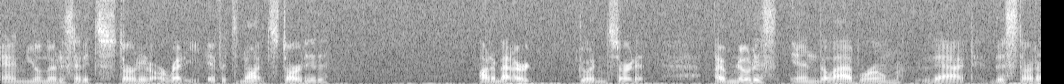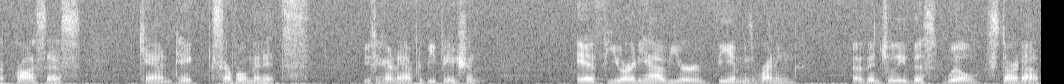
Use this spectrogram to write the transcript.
And you'll notice that it's started already. If it's not started, automatic or go ahead and start it. I've noticed in the lab room that this startup process can take several minutes. You kind of have to be patient. If you already have your VMs running, eventually this will start up.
